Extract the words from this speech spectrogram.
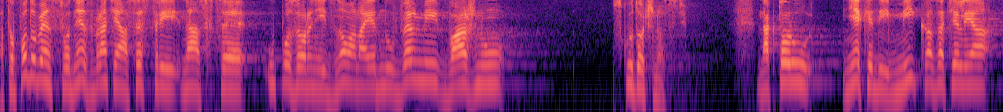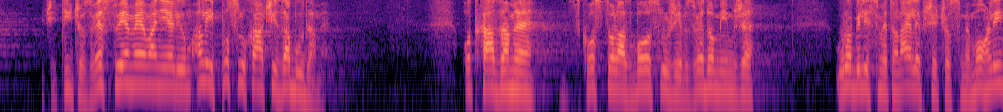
A to podobenstvo dnes, bratia a sestry, nás chce upozorniť znova na jednu veľmi vážnu skutočnosť, na ktorú niekedy my, kazatelia, či tí, čo zvestujeme evanielium, ale i poslucháči zabúdame. Odchádzame z kostola, z bohoslúžieb s vedomím, že urobili sme to najlepšie, čo sme mohli.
